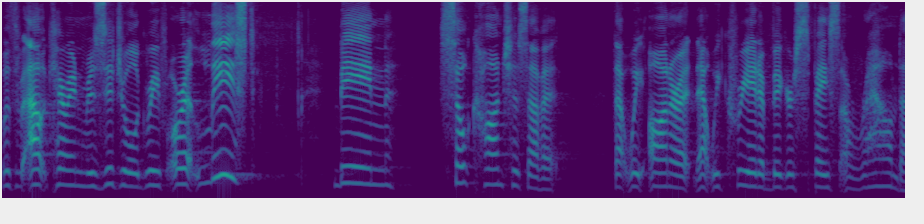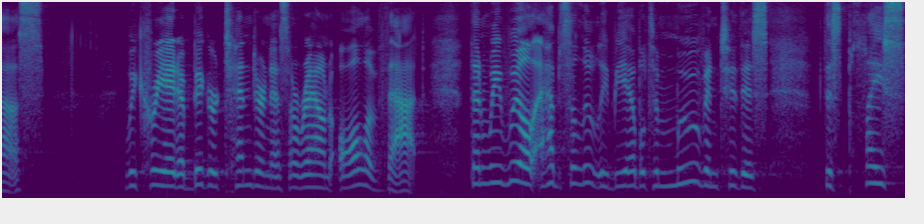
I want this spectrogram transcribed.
without carrying residual grief, or at least being so conscious of it that we honor it, that we create a bigger space around us, we create a bigger tenderness around all of that, then we will absolutely be able to move into this, this place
